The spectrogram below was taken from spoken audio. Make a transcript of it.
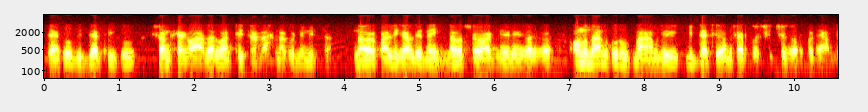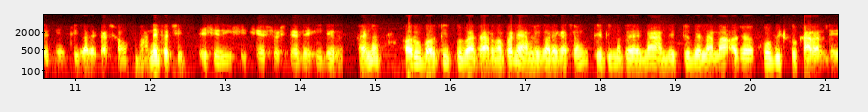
त्यहाँको विद्यार्थीको सङ्ख्याको आधारमा टिचर राख्नको निमित्त नगरपालिकाले नै नगर सेवा निर्णय गरेर अनुदानको रूपमा हामीले विद्यार्थी अनुसारको शिक्षकहरू पनि हामीले नियुक्ति गरेका छौँ। भनेपछि यसरी शिक्षा स्वास्थ्यदेखि लिएर होइन अरू भौतिक पूर्वाधारमा पनि हामीले गरेका छौँ। त्यति मात्रै होइन हामीले त्यो बेलामा अझ कोभिडको कारणले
